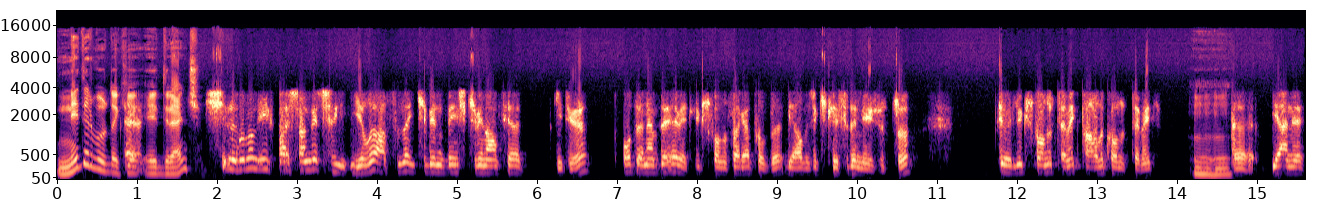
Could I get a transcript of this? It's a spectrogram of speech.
Nedir buradaki Evet. e, direnç? Şimdi bunun ilk başlangıç yılı aslında 2005-2006'ya gidiyor. O dönemde evet lüks konutlar yapıldı. Bir alıcı kitlesi de mevcuttu. E, Lüks konut demek pahalı konut demek. Hı hı. E, Yani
